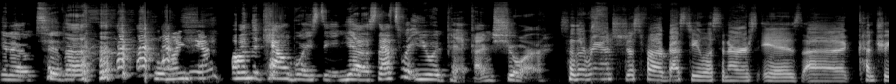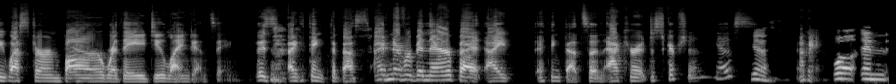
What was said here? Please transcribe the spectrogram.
you know, to the Line dance? on the cowboy scene. Yes, that's what you would pick. I'm sure. so the ranch, just for our bestie listeners, is a country western bar where they do line dancing. It's, I think, the best. I've never been there, but I, I think that's an accurate description. Yes. Yes. Okay. Well, and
